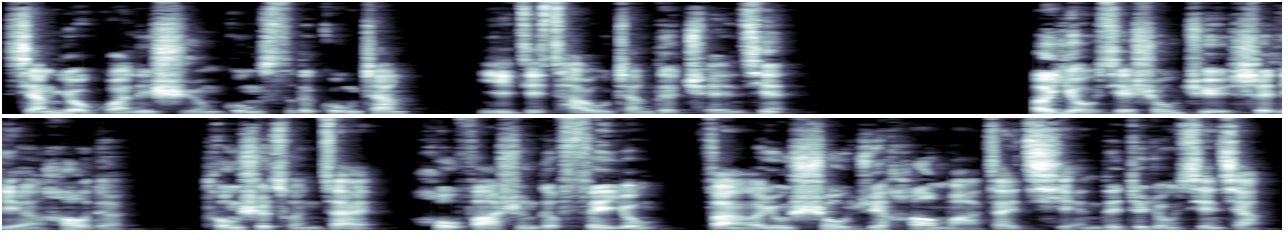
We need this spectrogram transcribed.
享有管理使用公司的公章以及财务章的权限。而有些收据是连号的，同时存在后发生的费用反而用收据号码在前的这种现象。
